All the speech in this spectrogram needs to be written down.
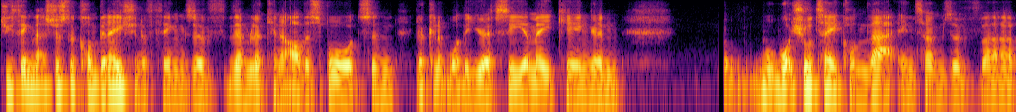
do you think that's just a combination of things of them looking at other sports and looking at what the UFC are making and what's your take on that in terms of uh,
